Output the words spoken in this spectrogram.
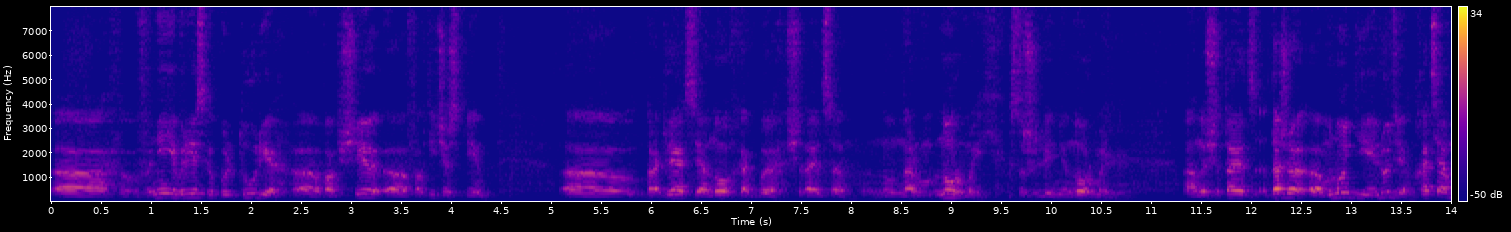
в нееврейской культуре э, вообще э, фактически э, проклятие, оно как бы считается ну, норм, нормой, к сожалению, нормой. Оно считается, даже э, многие люди, хотя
